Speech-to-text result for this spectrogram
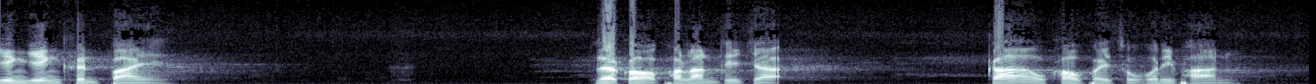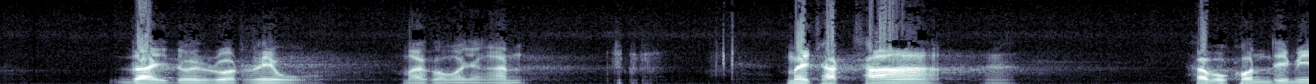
ยิ่งยิ่งขึ้นไป แล้วก็พลันที่จะก้าวเข้าไปสู่พระนิพพาน ได้โดยรวดเร็ว หมายความว่าอย่างนั้น ไม่ชักช้า ถ้าบุคคลที่มี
